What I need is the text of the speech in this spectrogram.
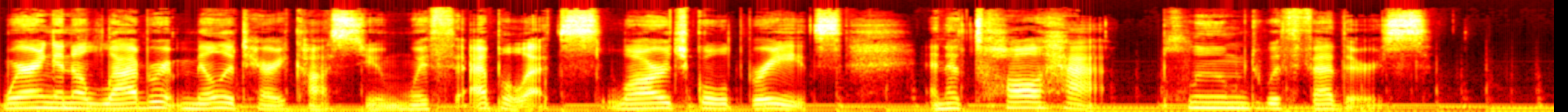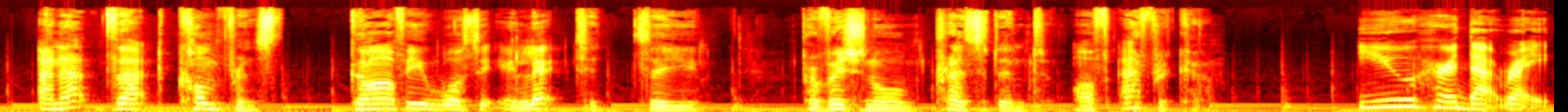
wearing an elaborate military costume with epaulets, large gold braids, and a tall hat plumed with feathers. And at that conference, Garvey was elected the provisional president of Africa. You heard that right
